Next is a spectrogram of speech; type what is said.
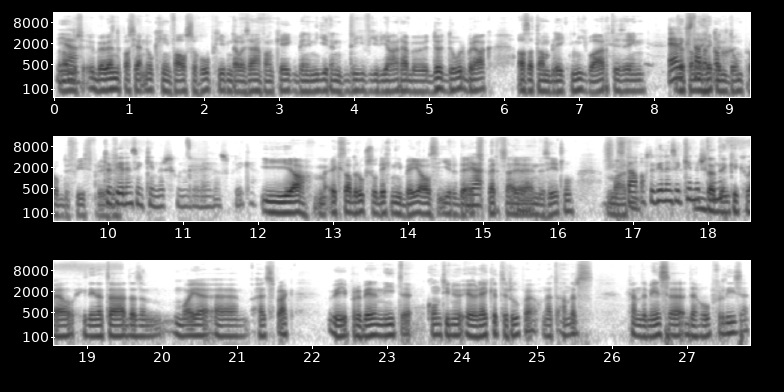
Want Ja. Anders, we willen de patiënten ook geen valse hoop geven dat we zeggen van kijk, binnen hier in drie, vier jaar hebben we de doorbraak. Als dat dan blijkt niet waar te zijn, Eigenlijk dan staat eigenlijk nog een domper op de feestvreugde. te veel in zijn kinderschoenen, bij wijze van spreken. Ja, maar ik sta er ook zo dicht niet bij als hier de Ja. experts eh, in de zetel. Maar Staat nog te veel in zijn Dat kinderschoenen? denk ik wel. Ik denk dat dat, dat is een mooie eh, uitspraak. We proberen niet eh, continu Eureka te roepen, omdat anders gaan de mensen de hoop verliezen.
